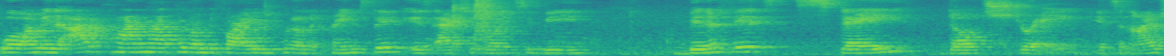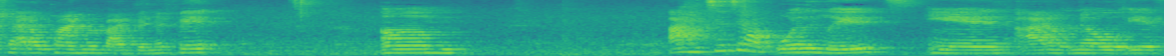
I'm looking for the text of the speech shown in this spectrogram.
Well, I mean, the eye primer I put on before I even put on the cream stick is actually going to be Benefits Stay Don't Stray. It's an eyeshadow primer by Benefit. Um, I tend to have oily lids and I don't know if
